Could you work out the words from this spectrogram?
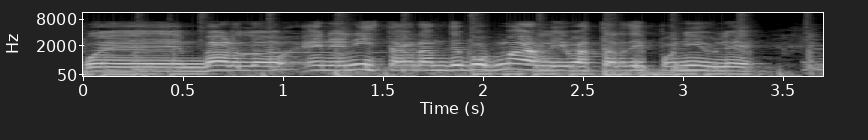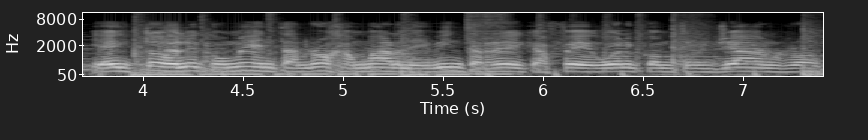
Pueden verlo en el Instagram de Bob Marley, va a estar disponible y ahí todos le comentan, Roja Marley, Vintage Reggae Café, Welcome to Jam Rock.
